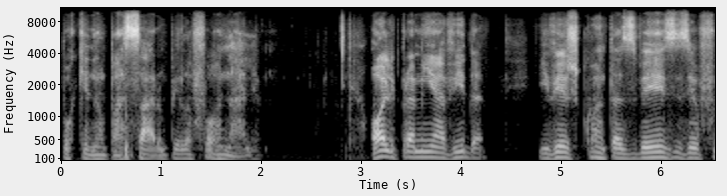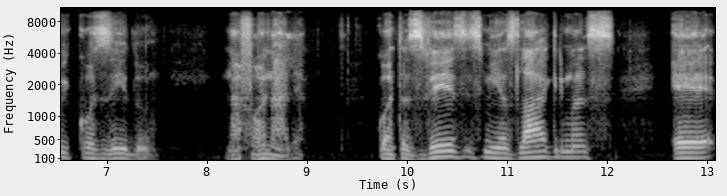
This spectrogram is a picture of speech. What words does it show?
porque não passaram pela fornalha. Olhe para minha vida e vejo quantas vezes eu fui cozido na fornalha, quantas vezes minhas lágrimas é,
